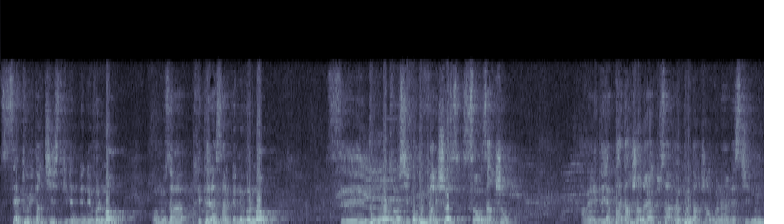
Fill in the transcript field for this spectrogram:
7 ou 8 artistes qui viennent bénévolement. On nous a prêté la salle bénévolement. C'est pour montrer aussi qu'on peut faire les choses sans argent. En vérité, il n'y a pas d'argent derrière tout ça, un peu d'argent qu'on a investi nous,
